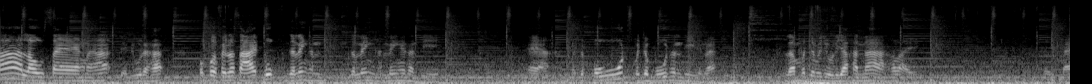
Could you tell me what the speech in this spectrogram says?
ถ้าเราแซงนะฮะ เดี๋ยวดูนะฮะ ผมเปิดไฟเลี้ยวซ้ายปุ๊บจะเร่งคันจะเร่งคันเร่งให้ทันทีเนี่ยมันจะปู๊ดมันจะบู๊ทันทีเห็นไหมแล้วมันจะไปดูระยะคันหน้าเท่าไหร่ เห็นไหม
